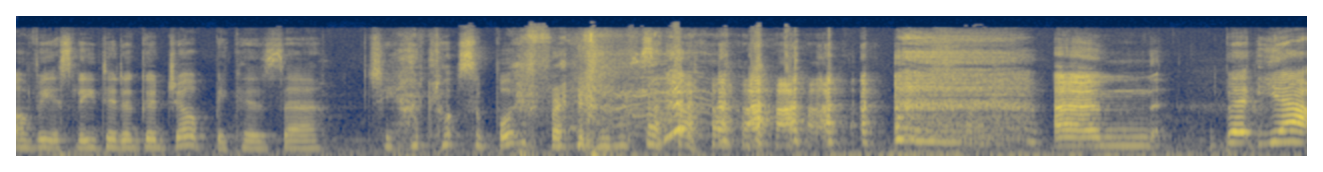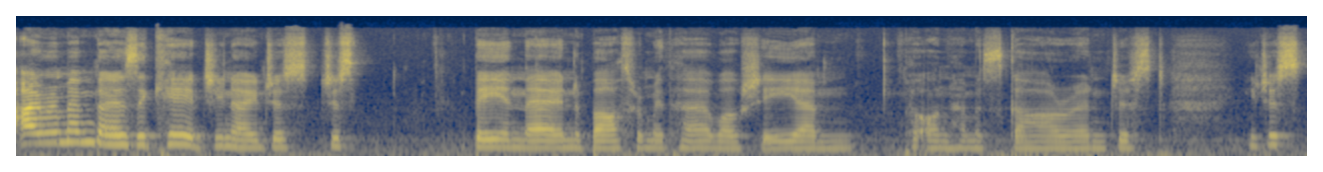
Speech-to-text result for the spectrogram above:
obviously did a good job because uh, she had lots of boyfriends. um, but yeah, I remember as a kid, you know, just just being there in the bathroom with her while she um, put on her mascara and just you just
